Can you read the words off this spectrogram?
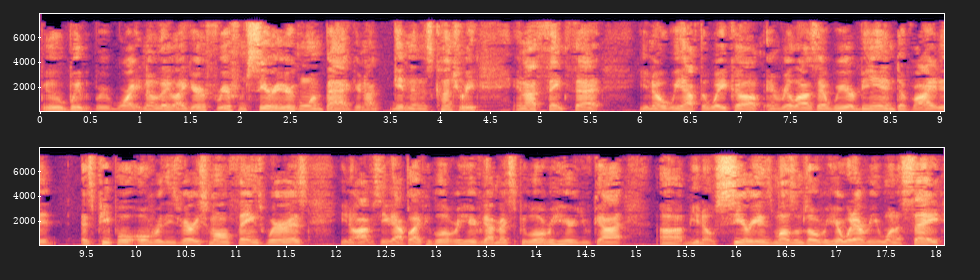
we, we're white. No they like you're you're from syria you're going back you're not getting in this country. And i think that you know we have to wake up and realize that we are being divided as people over these very small things whereas you know obviously you got black people over here you've got mexican people over here you've got uh, you know, Syrians, Muslims over here, whatever you want to say,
